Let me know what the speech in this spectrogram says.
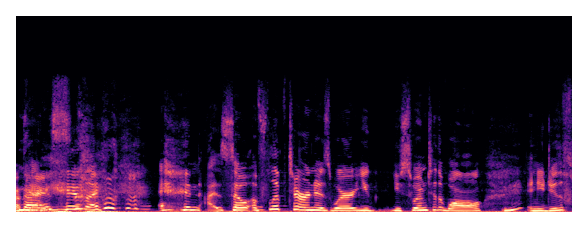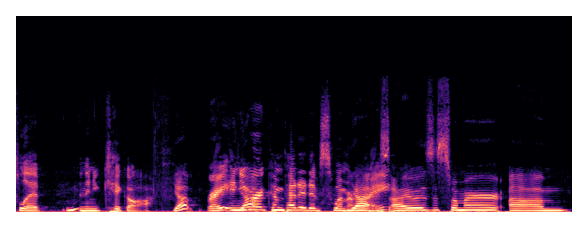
Okay, Nice. like, and so a flip turn is where you you swim to the wall and you do the flip and then you kick off. yep Right, and you were a competitive swimmer, yes right? i was a swimmer um,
